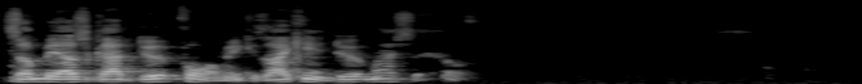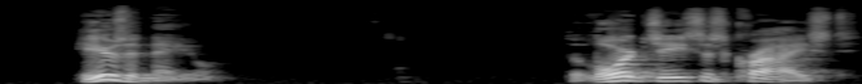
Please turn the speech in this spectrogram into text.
Somebody else got to do it for me because I can't do it myself. Here's a nail. The Lord Jesus Christ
